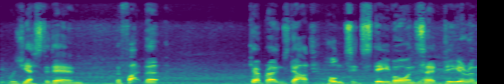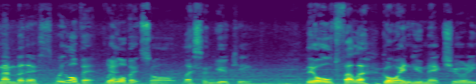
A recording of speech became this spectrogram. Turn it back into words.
it was yesterday, and the fact that Kev Brown's dad hunted Stevo and said, "Do you remember this?" We love it. We Yeah. love it. So listen, you keep the old fella going. You make sure he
